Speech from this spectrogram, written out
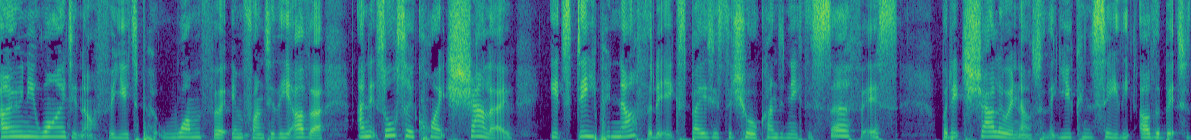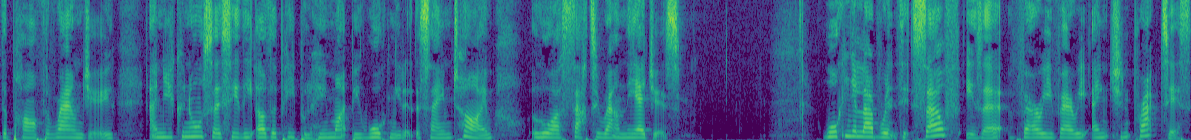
only wide enough for you to put one foot in front of the other, and it's also quite shallow. It's deep enough that it exposes the chalk underneath the surface, but it's shallow enough so that you can see the other bits of the path around you, and you can also see the other people who might be walking it at the same time who are sat around the edges. Walking a labyrinth itself is a very, very ancient practice.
